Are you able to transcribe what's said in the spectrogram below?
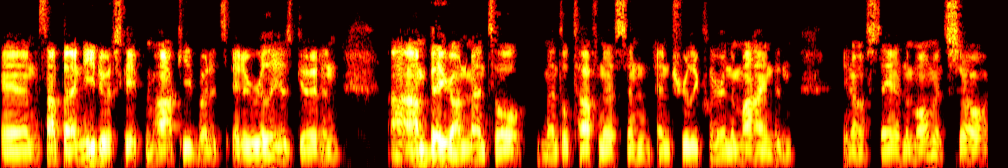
and it's not that I need to escape from hockey, but it's it really is good. And uh, I'm big on mental mental toughness and and truly clearing the mind and you know staying in the moment. So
